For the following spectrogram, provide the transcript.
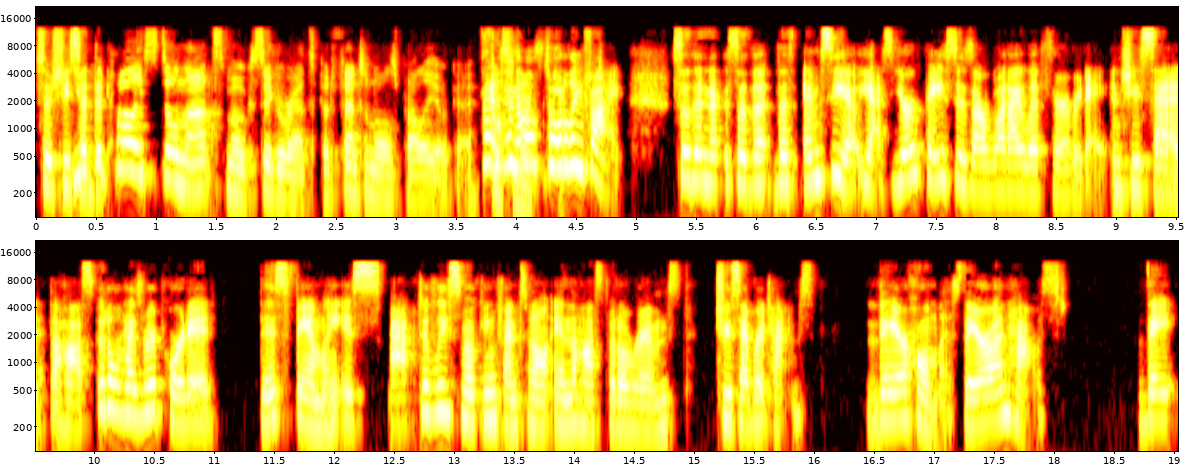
So she you said that probably still not smoke cigarettes, but fentanyl is probably okay. Fentanyl is totally fine. So the so the the MCO, yes, your faces are what I live through every day. And she said the hospital has reported this family is actively smoking fentanyl in the hospital rooms two separate times they are homeless they are unhoused they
